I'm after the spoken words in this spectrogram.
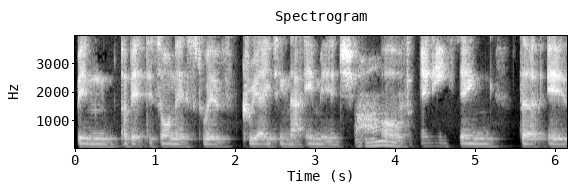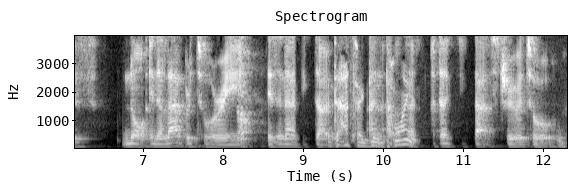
been a bit dishonest with creating that image Oh. of anything that is not in a laboratory is an anecdote. That's a good And uh, point. I don't think that's true at all.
